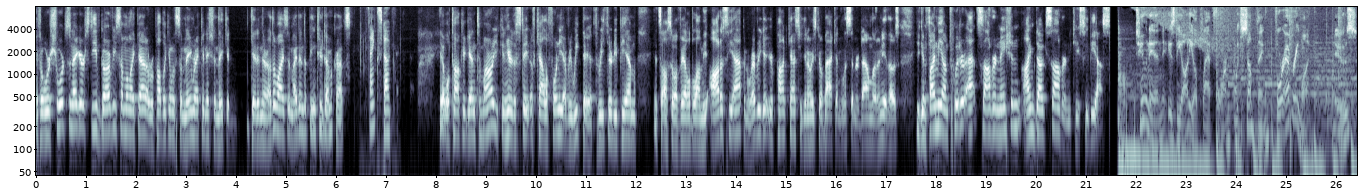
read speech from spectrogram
If it were Schwarzenegger, Steve Garvey, someone like that, a Republican with some name recognition, they could get in there. Otherwise, it might end up being two Democrats. Thanks, Doug. Yeah, we'll talk again tomorrow. You can hear the state of California every weekday at 3:30 p.m. It's also available on the Audacy app and wherever you get your podcasts. You can always go back and listen or download any of those. You can find me on Twitter at Sovern Nation. I'm Doug Sovern, KCBS. TuneIn is the audio platform with something for everyone. News.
